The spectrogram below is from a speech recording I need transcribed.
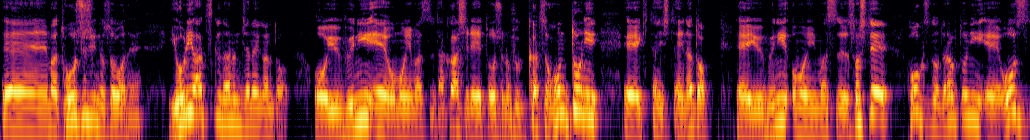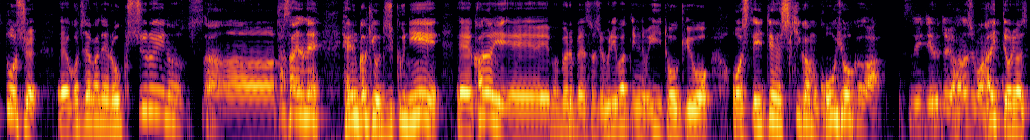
えー、まあ、投手陣の層はね、より熱くなるんじゃないかなというふうに、えー思います。高橋玲投手の復活、本当に、えー期待したいなというふうに思います。そして、ホークスのドラフトに、えー大津投手、えーこちらがね、6種類の、あ多彩なね、変化球を軸に、えーかなり、えーまブルペン、そしてフリーバッティングでもいい投球ををしていて、指揮官も高評価が続いているという話も入っております。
